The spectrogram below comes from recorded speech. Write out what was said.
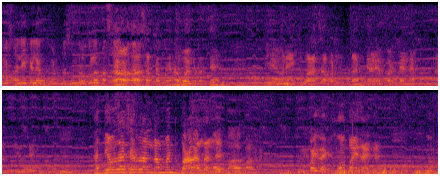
ನೀವು ಸಾಲಿ ಕಲಿಯಕ್ಕೆ ಹೊಂಟು ಸಂದರ್ಭದೊಳಗೆ ಬಸ್ ಬಸ್ ಏನೋ ಹೋಗ್ಬಿಟ್ಟತಿ. ಇವನೈತು ವಾಚ ಹೊಡೆದು ಬಿಡ ಅಂತೇಳಿ ಬಸ್ ಸ್ಟ್ಯಾಂಡ್ ಅನ್ಸಿದ್ದೆ ಹ್ಮ್ ಆ ದೇವದಾಸರು ಅಲ್ಲಿ ನಮ್ಮ ಮಂದಿ ಭಾಳ ಅಲ್ಲ ಅಲ್ಲಿ. ಭಾಳ ಭಾಳ ಮುಂಬೈದಾಗ. ಮುಂಬೈದಾಗ. ಇವ್ರು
